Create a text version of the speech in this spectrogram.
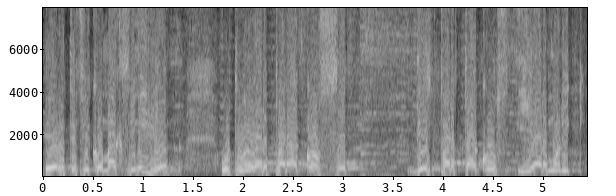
rectifico Maximilian, último lugar para Cosette, 10 Spartacus y Harmonic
